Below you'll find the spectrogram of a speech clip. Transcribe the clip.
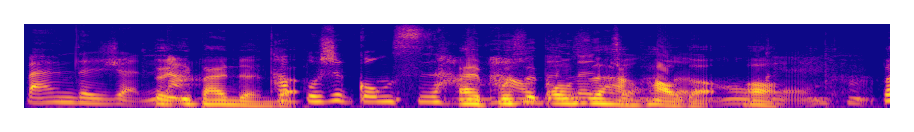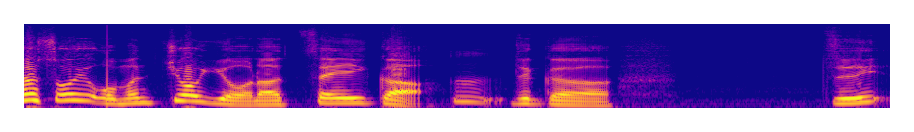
般的人、啊，对一般人，他不是公司行号，哎，不是公司行号的哦。Okay, 嗯、那所以我们就有了这一个，嗯，这个职，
